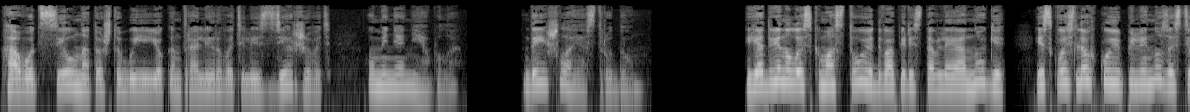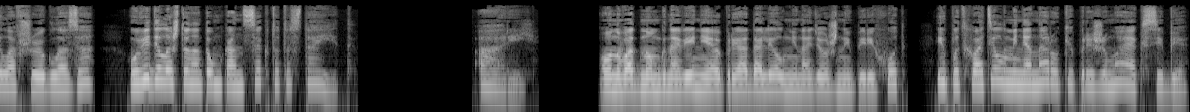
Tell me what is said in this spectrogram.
а вот сил на то, чтобы ее контролировать или сдерживать, у меня не было. Да и шла я с трудом. Я двинулась к мосту, едва переставляя ноги, и сквозь легкую пелену, застилавшую глаза, увидела, что на том конце кто-то стоит. Арий. Он в одно мгновение преодолел ненадежный переход и подхватил меня на руки, прижимая к себе,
